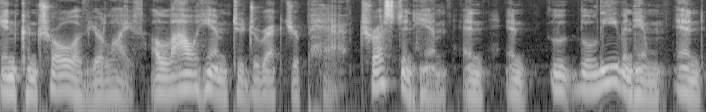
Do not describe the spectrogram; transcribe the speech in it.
in control of your life. Allow Him to direct your path. Trust in Him and, and believe in Him and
